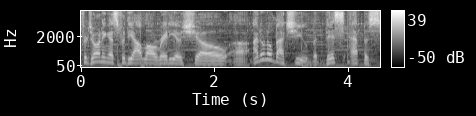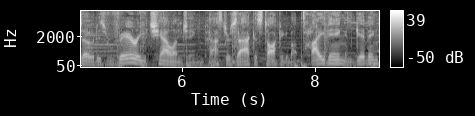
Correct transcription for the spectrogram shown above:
for joining us for the Outlaw Radio Show. Uh, I don't know about you, but this episode is very challenging. Pastor Zach is talking about tithing and giving,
